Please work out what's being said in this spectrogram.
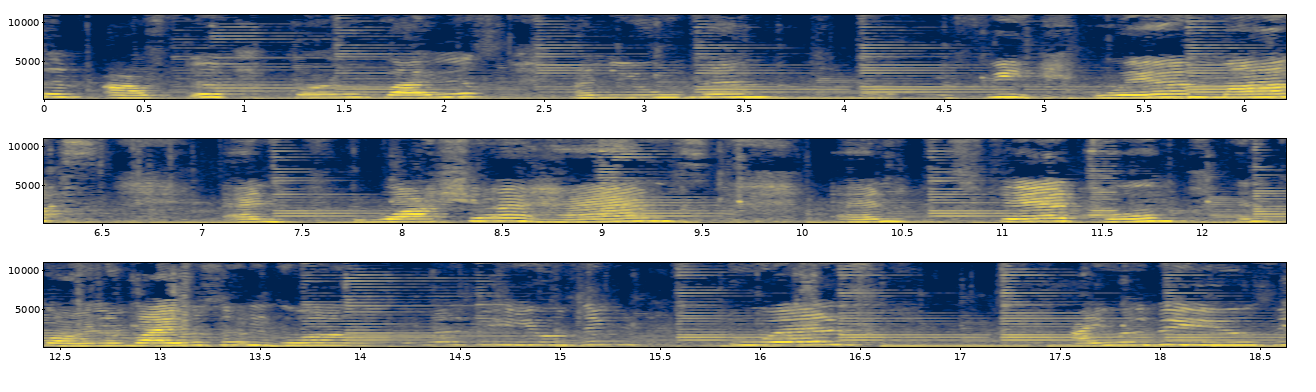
And after coronavirus and human, if we wear masks and wash our hands and stay at home and coronavirus will go. I will be using 12, I will be using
